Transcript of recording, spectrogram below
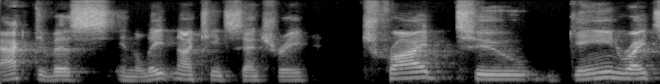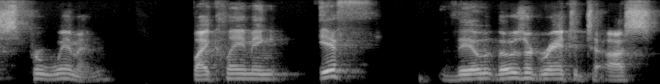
activists in the late 19th century tried to gain rights for women by claiming if they, those are granted to us,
